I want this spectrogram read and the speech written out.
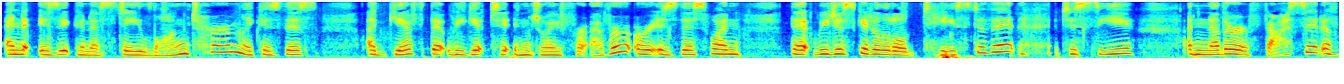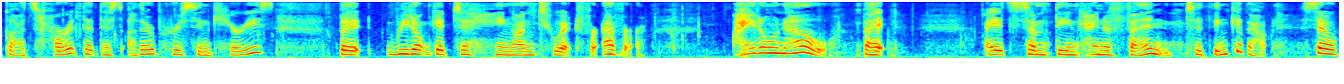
And is it going to stay long term? Like, is this a gift that we get to enjoy forever? Or is this one that we just get a little taste of it to see another facet of God's heart that this other person carries? but we don't get to hang on to it forever. I don't know, but it's something kind of fun to think about. So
